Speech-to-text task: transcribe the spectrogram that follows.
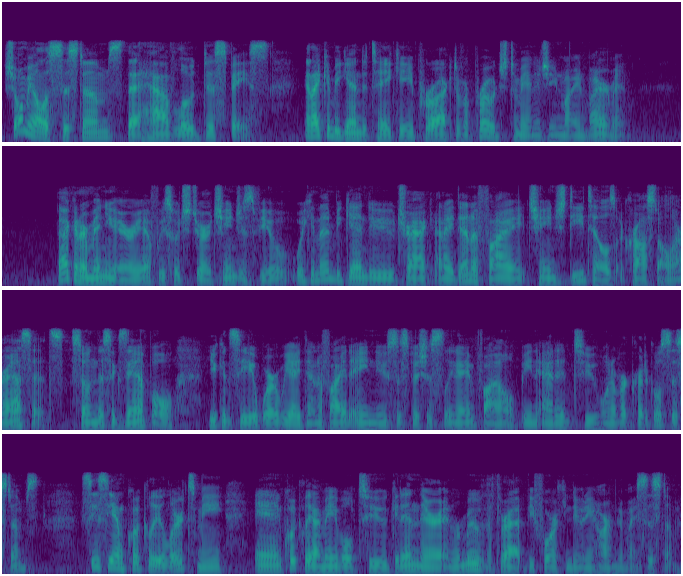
show me all the systems that have low disk space, and I can begin to take a proactive approach to managing my environment. Back in our menu area, if we switch to our changes view, we can then begin to track and identify change details across all our assets. So in this example, you can see where we identified a new suspiciously named file being added to one of our critical systems. CCM quickly alerts me, and quickly I'm able to get in there and remove the threat before it can do any harm to my system.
